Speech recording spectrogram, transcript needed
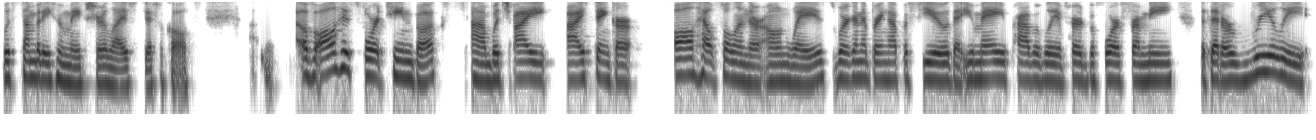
with somebody who makes your life difficult. Of all his 14 books, um, which I, I think are all helpful in their own ways. We're going to bring up a few that you may probably have heard before from me, but that are really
